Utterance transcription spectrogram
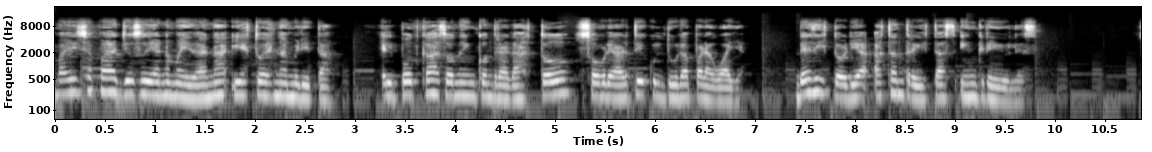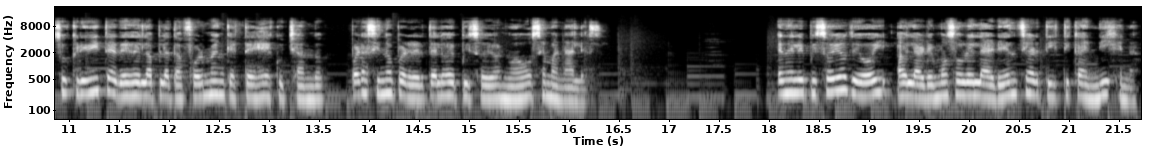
Chapa, yo soy Ana Maidana y esto es Namirita, el podcast donde encontrarás todo sobre arte y cultura paraguaya, desde historia hasta entrevistas increíbles. Suscríbete desde la plataforma en que estés escuchando para así no perderte los episodios nuevos semanales. En el episodio de hoy hablaremos sobre la herencia artística indígena,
